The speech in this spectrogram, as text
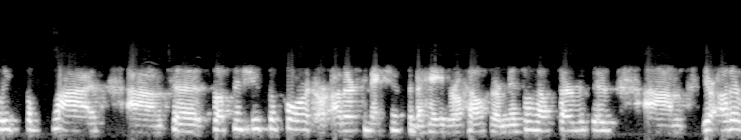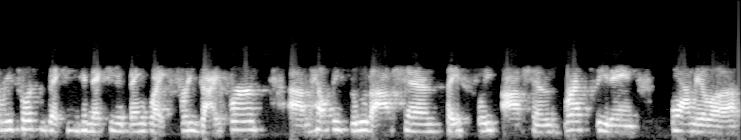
sleep supplies um, to substance use support or other connections to behavioral health or mental health services. Um, there are other resources that can connect you things like free diapers, um, healthy food options, safe sleep options, breastfeeding, formula,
